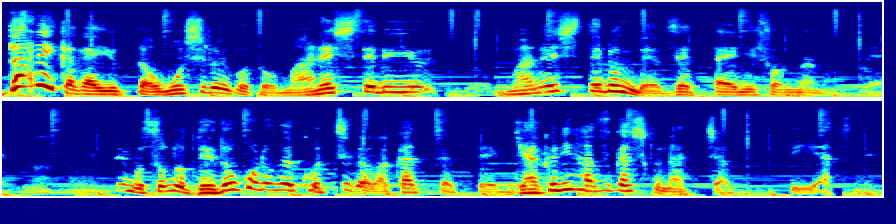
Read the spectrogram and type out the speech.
誰かが言った面白いことを真似してる、真似してるんだよ、絶対にそんなのって。うんうん、でもその出所がこっちが分かっちゃって、逆に恥ずかしくなっちゃうっていうやつね。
